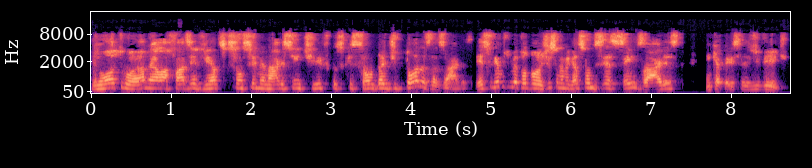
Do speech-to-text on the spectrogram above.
e no outro ano ela faz eventos que são seminários científicos que são de todas as áreas. Esse livro de metodologia, se não me engano, são 16 áreas em que a perícia se divide.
